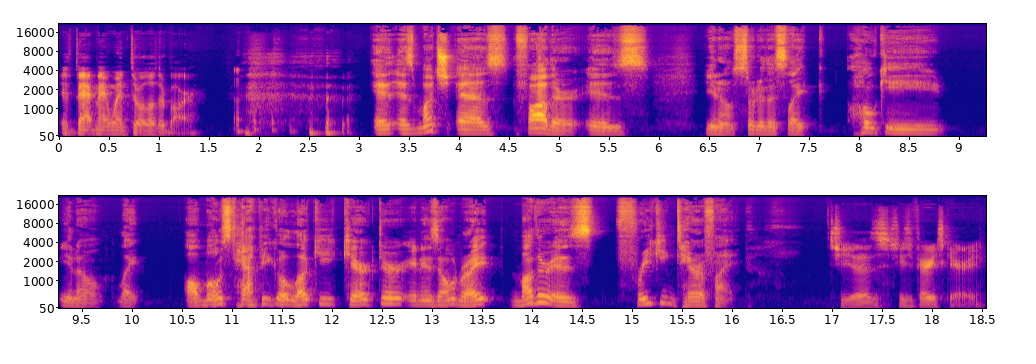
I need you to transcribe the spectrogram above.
if Batman went through a leather bar. as much as Father is, you know, sort of this like hokey, you know, like almost happy go lucky character in his own right, Mother is freaking terrifying. She is. She's very scary.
